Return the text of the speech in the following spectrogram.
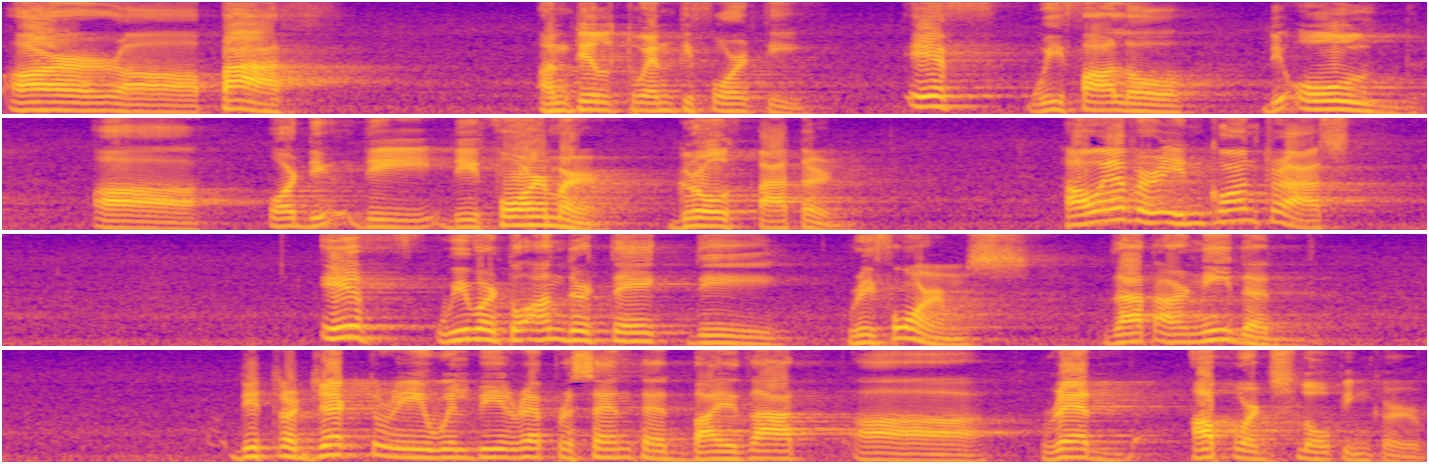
our uh, path until 2040 if we follow the old uh, or the, the, the former growth pattern. However, in contrast, if we were to undertake the reforms that are needed, the trajectory will be represented by that uh, red upward sloping curve.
